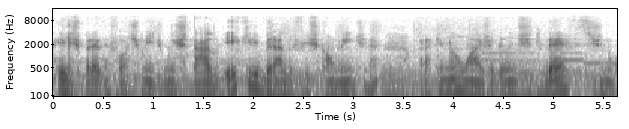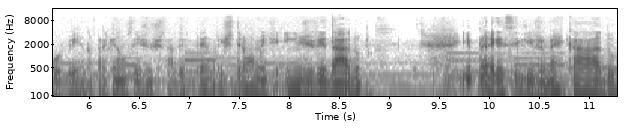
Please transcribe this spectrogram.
Eles pregam fortemente um Estado equilibrado fiscalmente, né, para que não haja grandes déficits no governo, para que não seja um Estado extremamente endividado e prega esse livre mercado,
